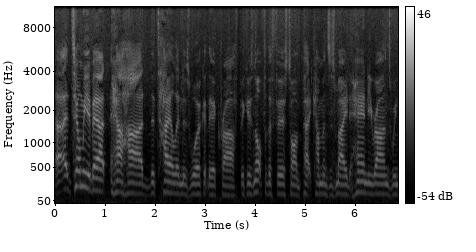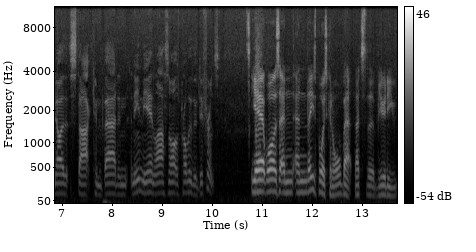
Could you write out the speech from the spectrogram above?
Uh, tell me about how hard the tail enders work at their craft because not for the first time Pat Cummins has made handy runs. We know that Starc can bat, and, and in the end, last night was probably the difference. Yeah, it was, and and these boys can all bat. That's the beauty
